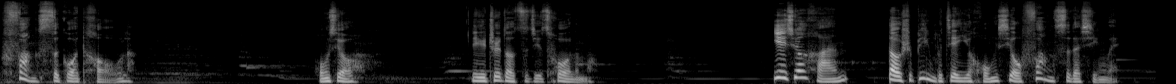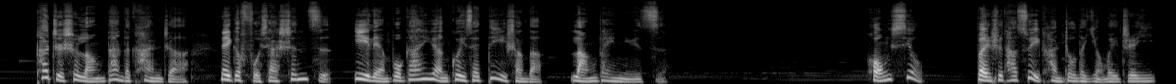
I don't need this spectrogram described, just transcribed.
放肆过头了。红袖，你知道自己错了吗？叶轩寒倒是并不介意红袖放肆的行为，他只是冷淡的看着那个俯下身子、一脸不甘愿跪在地上的狼狈女子。红袖本是他最看重的影卫之一，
